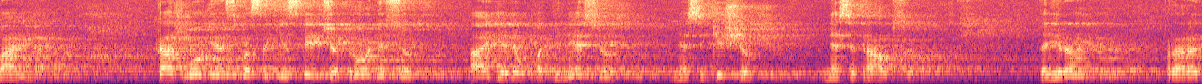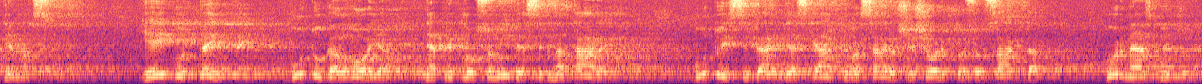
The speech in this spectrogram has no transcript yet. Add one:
baime. Ką žmonės pasakys, kaip čia atrodysiu, ai geriau patilėsiu, nesikišiu, nesitrauksiu. Tai yra praradimas. Jeigu taip būtų galvoja nepriklausomybės signatarai, būtų įsigandę skelbti vasario 16-osios aktą, kur mes būtume.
